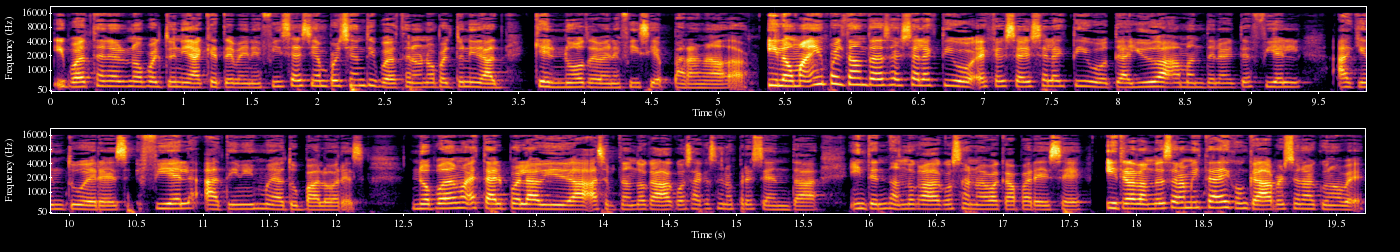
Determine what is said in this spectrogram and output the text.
Y puedes tener una oportunidad que te beneficie al 100% y puedes tener una oportunidad que no te beneficie para nada. Y lo más importante de ser selectivo es que el ser selectivo te ayuda a mantenerte fiel a quien tú eres, fiel a ti mismo y a tus valores. No podemos estar por la vida aceptando cada cosa que se nos presenta, intentando cada cosa nueva que aparece y tratando de ser amistades con cada persona que uno ve.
